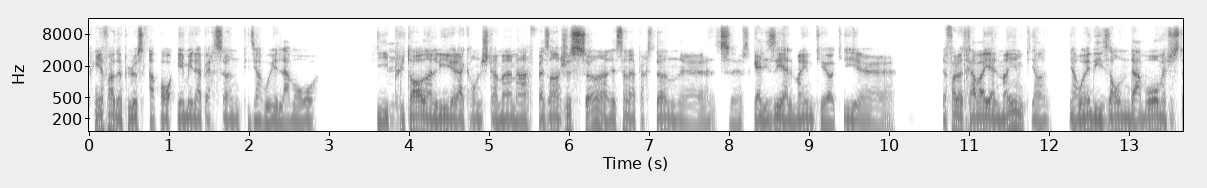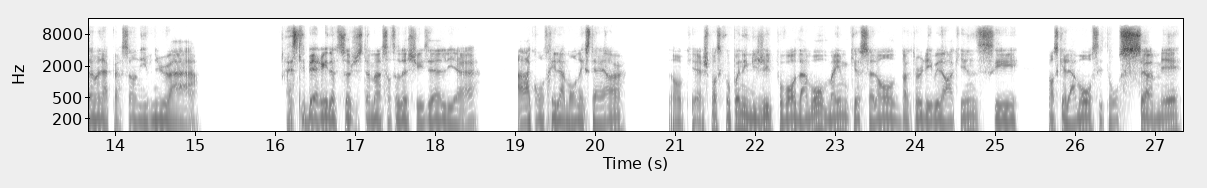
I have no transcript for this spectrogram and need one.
rien faire de plus à part aimer la personne puis d'y envoyer de l'amour. Puis mm. plus tard dans le livre, il raconte justement, mais en faisant juste ça, en laissant la personne euh, se, réaliser elle-même que, OK, euh, de faire le travail elle-même, puis en, envoyer des zones d'amour, mais justement, la personne est venue à, se libérer de ça, justement, à sortir de chez elle et à, rencontrer le monde extérieur. Donc, euh, je pense qu'il ne faut pas négliger le pouvoir de l'amour, même que selon le Dr. David Hawkins, c'est, je pense que l'amour, c'est au sommet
